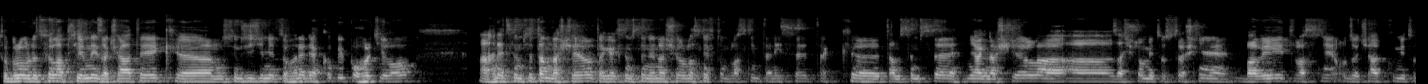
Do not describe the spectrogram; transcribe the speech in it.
to bylo docela příjemný začátek. Eh, musím říct, že mě to hned jakoby pohltilo a hned jsem se tam našel, tak jak jsem se nenašel vlastně v tom vlastním tenise, tak eh, tam jsem se nějak našel a, a začalo mi to strašně bavit. Vlastně od začátku mě to,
